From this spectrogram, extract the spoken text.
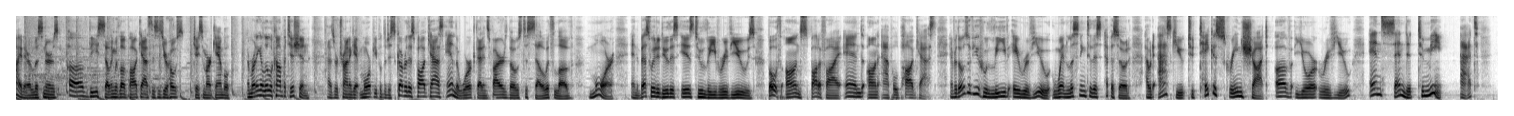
Hi there, listeners of the Selling with Love podcast. This is your host, Jason Mark Campbell. I'm running a little competition as we're trying to get more people to discover this podcast and the work that inspires those to sell with love more. And the best way to do this is to leave reviews, both on Spotify and on Apple Podcast. And for those of you who leave a review when listening to this episode, I would ask you to take a screenshot of your review and send it to me at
